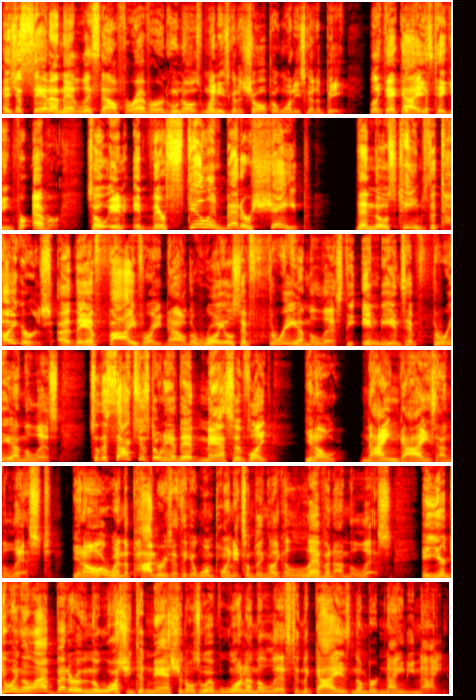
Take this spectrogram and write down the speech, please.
has just sat on that list now forever, and who knows when he's going to show up and what he's going to be. Like that guy is taking forever. So in, in, they're still in better shape than those teams. The Tigers, uh, they have five right now. The Royals have three on the list. The Indians have three on the list. So the Sox just don't have that massive, like, you know, nine guys on the list you know, or when the Padres, I think at one point, it's something like 11 on the list. You're doing a lot better than the Washington Nationals who have one on the list, and the guy is number 99.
